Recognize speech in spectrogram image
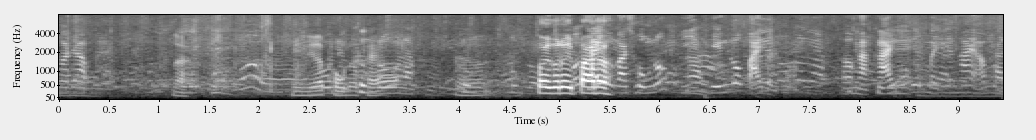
ทอดเอานะ มีเนื้อพงเนื้อครึ่งแพะโลนะเออต้อยก็ด้วยป้าเนอะกระชงเนาะยิงลูกไปก่อนพอขาขายเจ็ดใบเจ็ดให้เอาขาย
